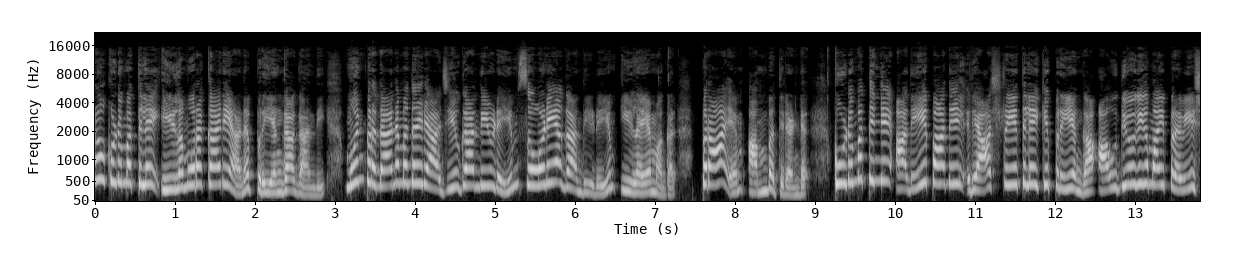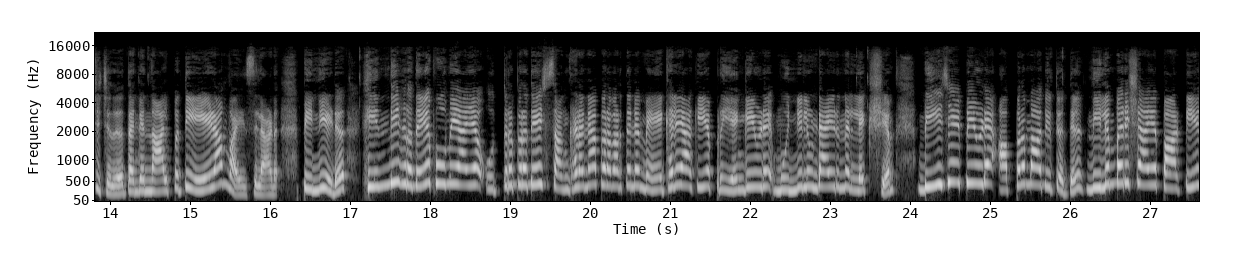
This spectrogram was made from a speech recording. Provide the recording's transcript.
നെഹ്റു കുടുംബത്തിലെ ഇളമുറക്കാരിയാണ് പ്രിയങ്ക ഗാന്ധി. മുൻ പ്രധാനമന്ത്രി രാജീവ് ഗാന്ധിയുടെയും സോണിയാഗാന്ധിയുടെയും ഇളയ മകൾ. പ്രായം അമ്പത്തിരണ്ട്. കുടുംബത്തിന്റെ അതേ പാതയിൽ രാഷ്ട്രീയത്തിലേക്ക് പ്രിയങ്ക ഔദ്യോഗികമായി പ്രവേശിച്ചത് തന്റെ നാൽപ്പത്തി ഏഴാം വയസ്സിലാണ്. പിന്നീട് ഹിന്ദി ഹൃദയഭൂമിയായ ഉത്തർപ്രദേശ് സംഘടനാ പ്രവർത്തന മേഖലയാക്കിയ പ്രിയങ്കയുടെ മുന്നിലുണ്ടായിരുന്ന ലക്ഷ്യം ബി ജെ പിയുടെ അപ്രമാദിത്വത്തിൽ നിലംപരിശായ പാർട്ടിയെ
